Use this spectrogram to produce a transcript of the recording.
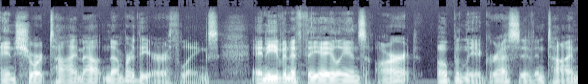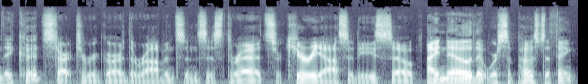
in short time, outnumber the Earthlings. And even if the aliens aren't openly aggressive in time, they could start to regard the Robinsons as threats or curiosities. So I know that we're supposed to think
